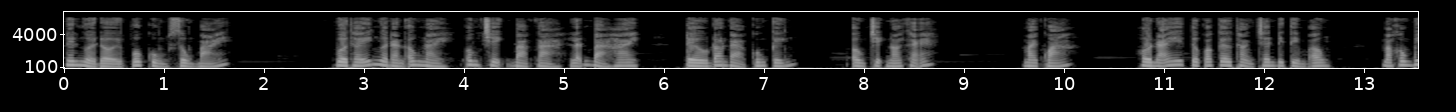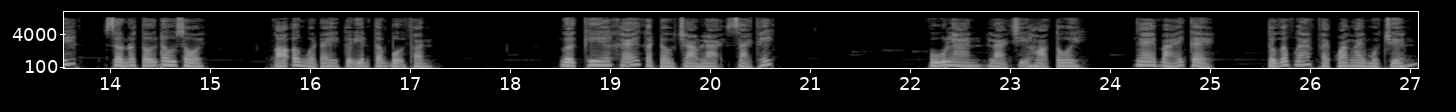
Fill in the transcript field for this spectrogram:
nên người đời vô cùng sùng bái. Vừa thấy người đàn ông này, ông Trịnh, bà cả lẫn bà hai đều đon đả cung kính. Ông Trịnh nói khẽ. May quá, hồi nãy tôi có kêu thẳng chân đi tìm ông, mà không biết giờ nó tới đâu rồi. Có ông ở đây tôi yên tâm bội phần. Người kia khẽ gật đầu chào lại giải thích. Vũ Lan là chị họ tôi. Nghe bà ấy kể, tôi gấp gáp phải qua ngay một chuyến.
